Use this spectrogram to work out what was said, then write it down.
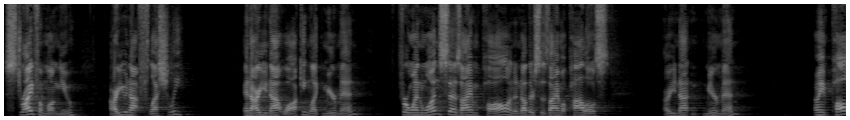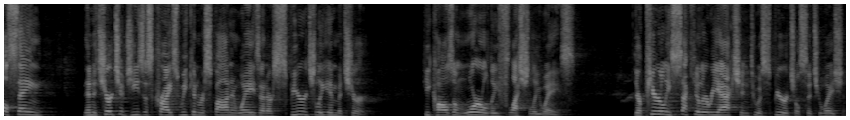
strife among you, are you not fleshly? And are you not walking like mere men? For when one says, I am Paul, and another says, I am Apollos, are you not mere men? I mean, Paul's saying in the church of Jesus Christ, we can respond in ways that are spiritually immature. He calls them worldly, fleshly ways. They're purely secular reaction to a spiritual situation.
